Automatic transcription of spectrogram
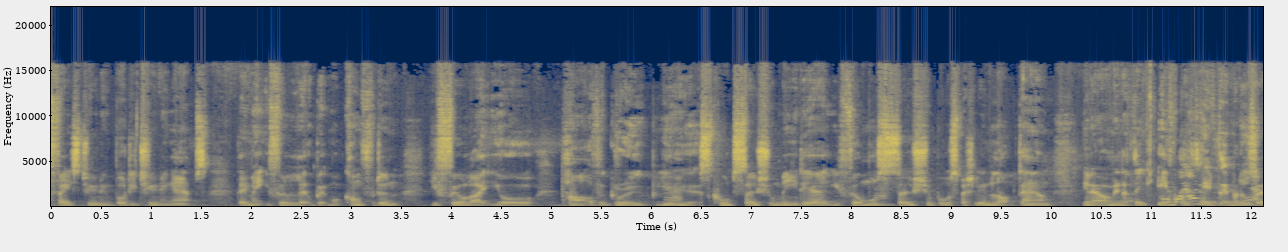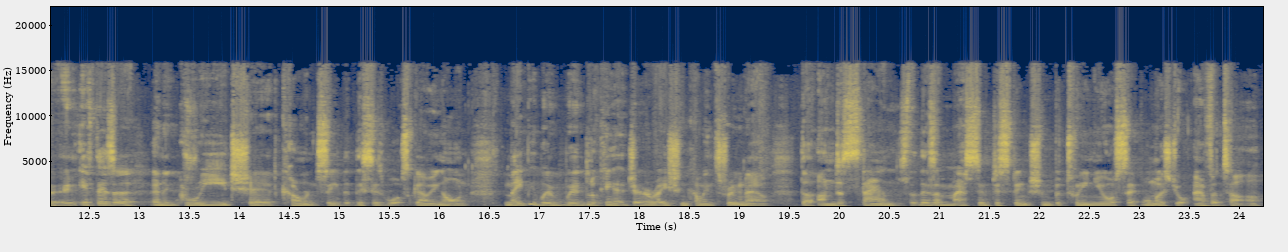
face tuning, body tuning apps? They make you feel a little bit more confident. You feel like you're part of a group. You, Hmm. It's called social media. You feel more sociable, especially in lockdown. You know, I mean, I think if Well, there's, if there, but yeah. also if there's a an agreed shared currency that this is what's going on, maybe we're, we're looking at a generation coming through now that understands that there's a massive distinction between your set, almost your avatar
